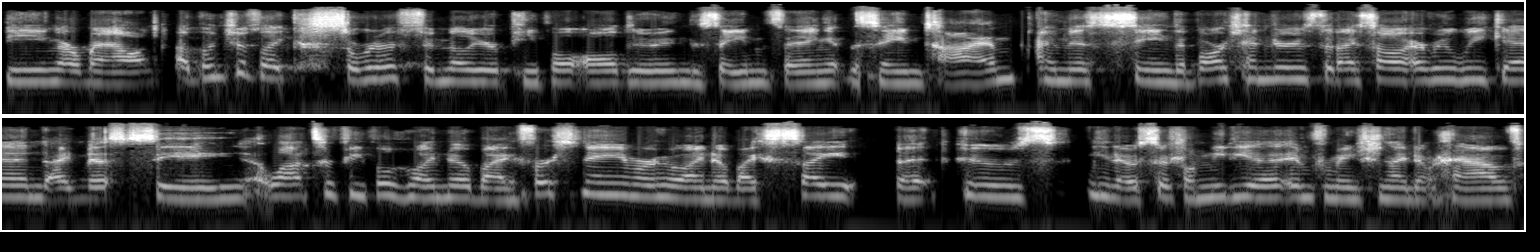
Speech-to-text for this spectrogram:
being around a bunch of like sort of familiar people all doing the same thing at the same time. I missed seeing the bartenders that I saw every weekend. I missed seeing lots of people who I know by first name or who I know by sight, but whose, you know, social media information I don't have.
